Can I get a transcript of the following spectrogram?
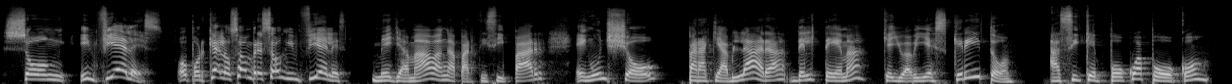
son infieles o por qué los hombres son infieles, me llamaban a participar en un show para que hablara del tema que yo había escrito. Así que poco a poco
